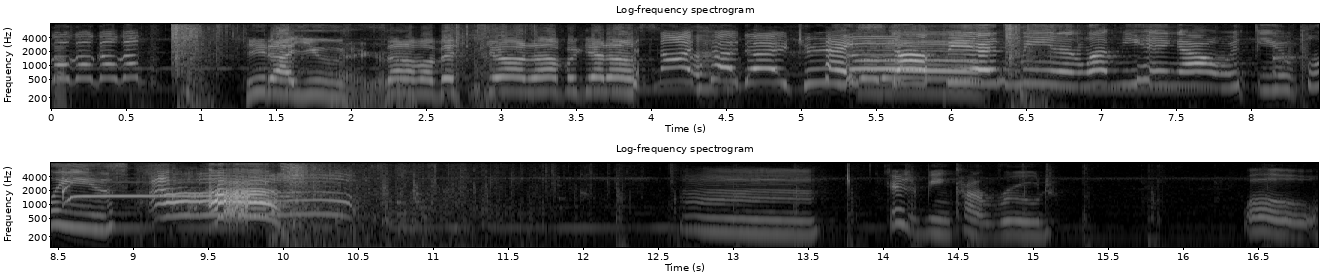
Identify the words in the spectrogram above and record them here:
go, go, go. Tita, you There you go. son of a bitch. You're not forget us. Not today, Tina. Hey, stop being mean and let me hang out with you, please. Ah! Hmm. Being kind of rude. Whoa,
